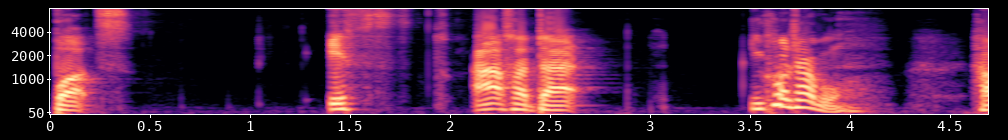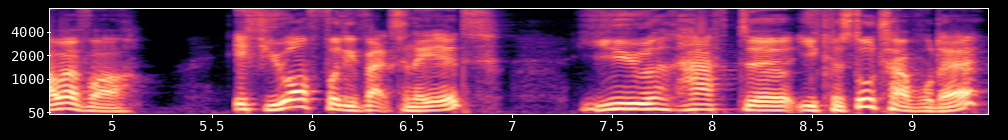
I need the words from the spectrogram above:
But if outside that, you can't travel. However, if you are fully vaccinated, you have to you can still travel there,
